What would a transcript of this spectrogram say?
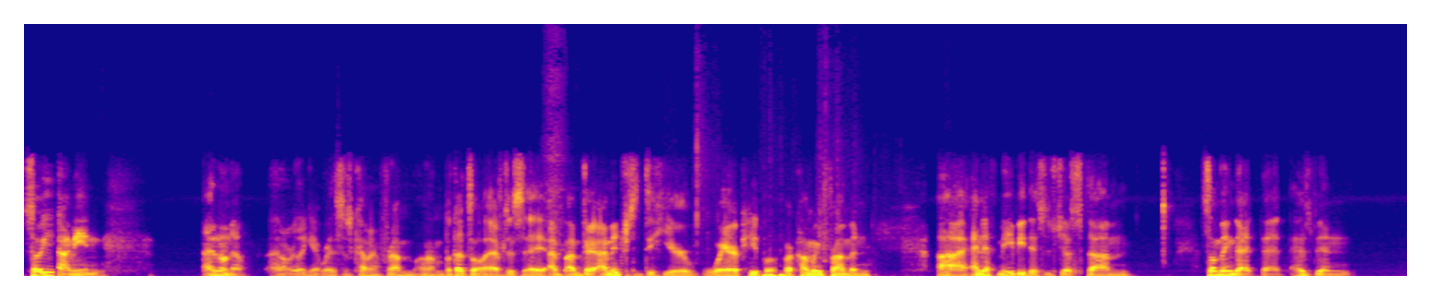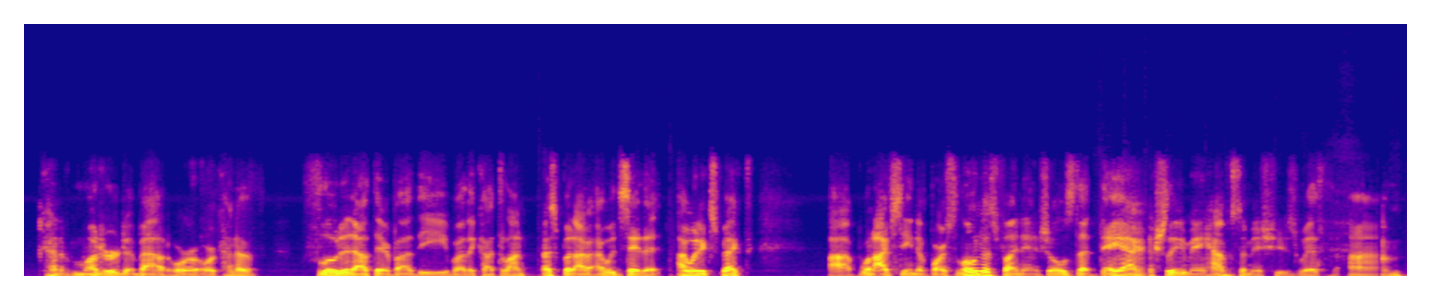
so yeah, I mean, I don't know. I don't really get where this is coming from, um, but that's all I have to say. I'm I'm, very, I'm interested to hear where people are coming from and uh, and if maybe this is just um, something that that has been kind of muttered about or or kind of floated out there by the by the Catalan press. But I, I would say that I would expect uh, what I've seen of Barcelona's financials that they actually may have some issues with um,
